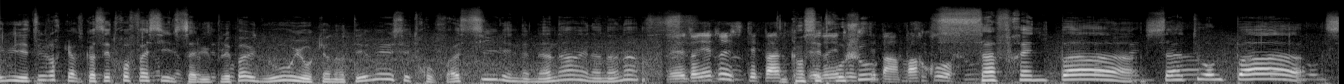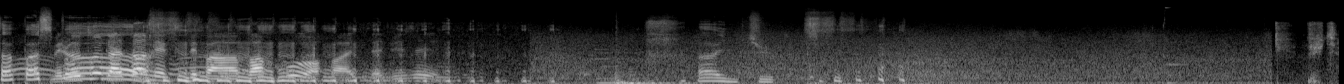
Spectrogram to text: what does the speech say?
Et lui il est toujours comme quand c'est trop facile, ça lui plaît pas, il dit oh y a aucun intérêt, c'est trop facile et nanana et nanana. Mais le dernier truc, c'était pas. Quand c'est trop truc, chaud, pas un parcours. Ça freine pas, ça tourne pas, ça passe Mais pas. le truc, attends, mec, c'était pas un parcours. Enfin, c'est abusé. Ah il me tue. Putain.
